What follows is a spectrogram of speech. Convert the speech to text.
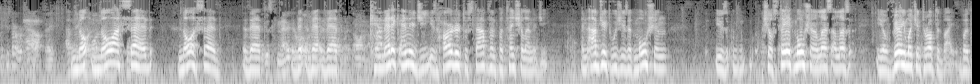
We should start working out, right? No. Noah said. Noah said that Is this kinetic that that, that That's all I wanna know. kinetic energy is harder to stop than potential energy. An object which is at motion is shall stay at motion unless unless you know very much interrupted by it. But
